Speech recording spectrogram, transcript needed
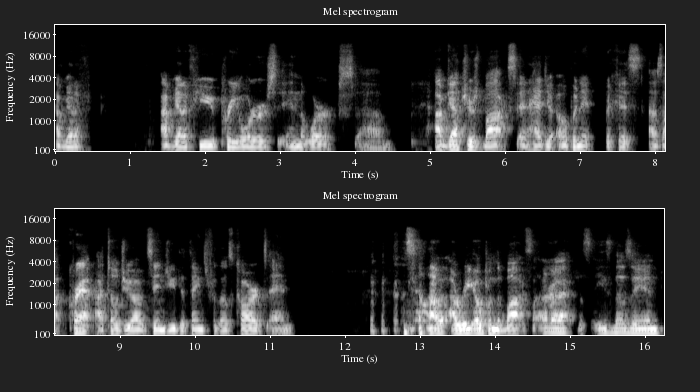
I've got a I've got a few pre-orders in the works. Um, I've got yours box and had to open it because I was like, crap, I told you I would send you the things for those cards. And so I, I reopened the box. All right, let's ease those in.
